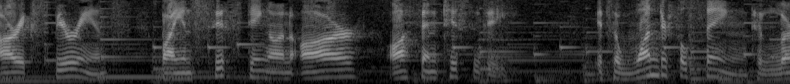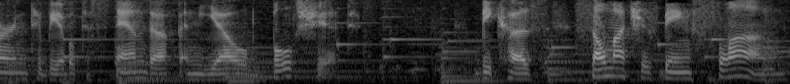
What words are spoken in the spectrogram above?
our experience by insisting on our authenticity. It's a wonderful thing to learn to be able to stand up and yell bullshit because so much is being slung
